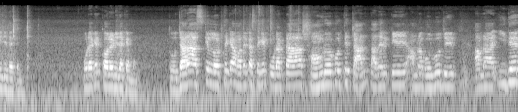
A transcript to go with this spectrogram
এই যে দেখেন প্রোডাক্টের কোয়ালিটিটা কেমন? তো যারা আজকের লট থেকে আমাদের কাছ থেকে প্রোডাক্টটা সংগ্রহ করতে চান, তাদেরকে আমরা বলব যে আমরা ঈদের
